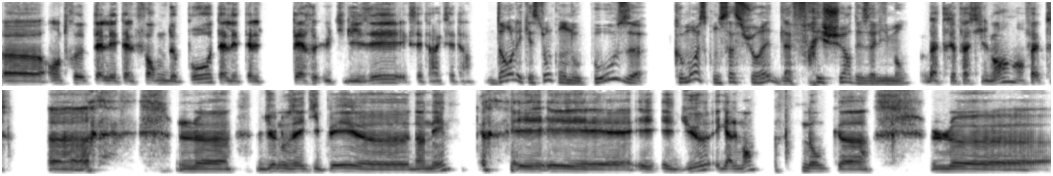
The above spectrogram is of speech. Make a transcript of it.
euh, entre telle et telle forme de peau, telle et telle terre utilisée, etc. etc. Dans les questions qu'on nous pose, comment est-ce qu'on s'assurait de la fraîcheur des aliments? Bah, Très facilement, en fait. Euh, le Dieu nous a équipés euh, d'un nez et, et, et, Dieu également. Donc euh, le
